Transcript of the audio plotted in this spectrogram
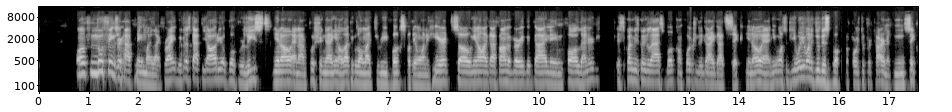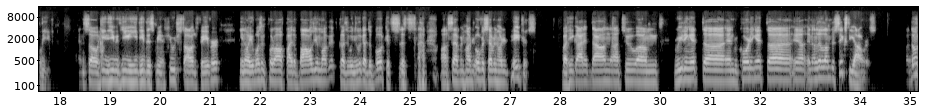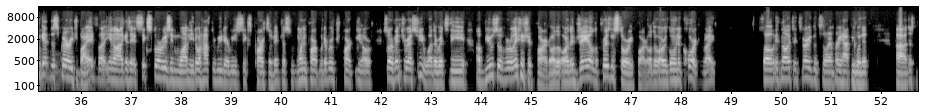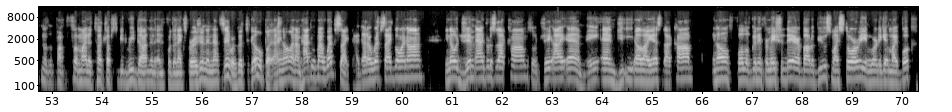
Well, new things are happening in my life, right? We just got the audio book released, you know, and I'm pushing that. You know, a lot of people don't like to read books, but they want to hear it. So, you know, like I found a very good guy named Paul Leonard. It's going to be his last book. Unfortunately, the guy got sick, you know, and he wants to. He really want to do this book before he took retirement and sick leave. And so he he he, he did this me a huge solid favor you know, he wasn't put off by the volume of it because when you look at the book, it's it's uh, 700 over 700 pages, but he got it down uh, to um, reading it uh, and recording it uh, in a little under 60 hours. But don't get discouraged by it. But you know, like I said, it's six stories in one. You don't have to read every six parts of it. Just one part, whatever part you know sort of interests you. Whether it's the abusive relationship part, or the or the jail, the prison story part, or the or going to court, right? So it's no, it's, it's very good story. I'm very happy with it. Uh, just you know, some minor touch ups to be redone and, and, for the next version, and that's it. We're good to go. But you know, and I'm happy with my website. I got a website going on. You know, jimangelis.com. So J I M A N G E L I S.com. You know, full of good information there about abuse, my story, and where to get my book.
